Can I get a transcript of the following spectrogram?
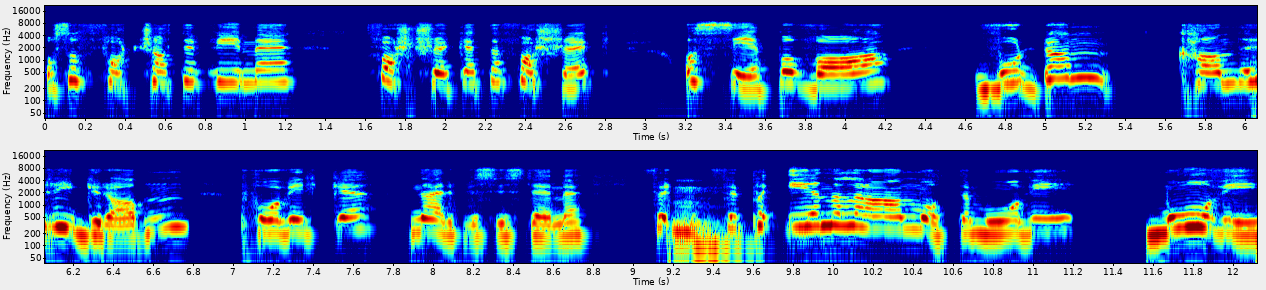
Og så fortsatte vi med forsøk etter forsøk å se på hva Hvordan kan ryggraden påvirke nervesystemet? For, mm. for på en eller annen måte må vi, må vi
